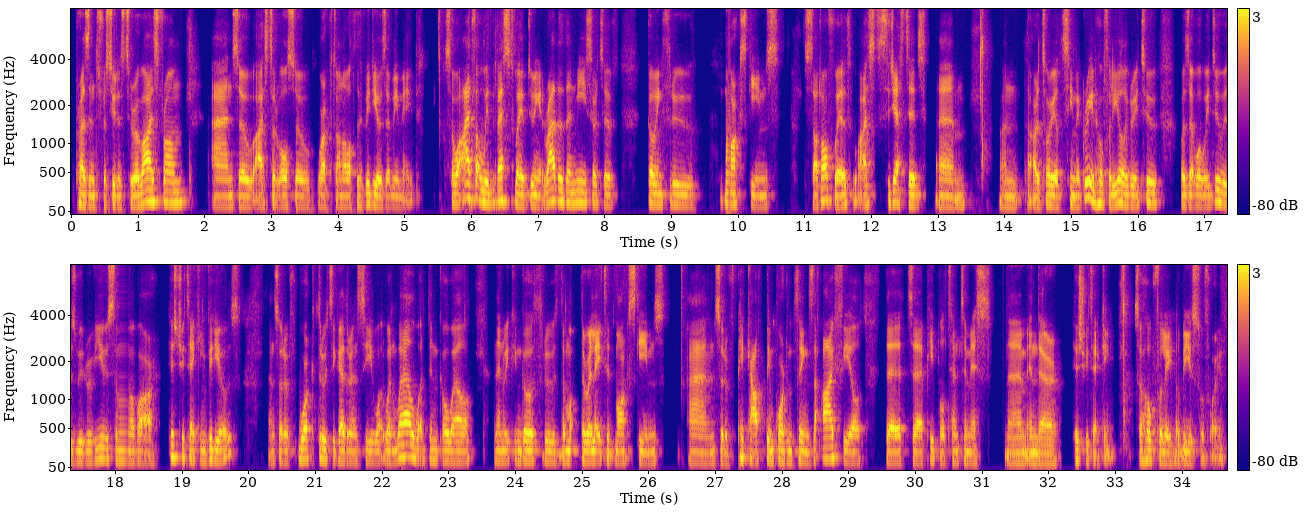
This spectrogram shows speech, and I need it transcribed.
present for students to revise from. And so I sort of also worked on a lot of the videos that we made. So I thought would be the best way of doing it, rather than me sort of going through mark schemes to start off with, I suggested, um, and the tutorial team agreed, hopefully you'll agree too, was that what we do is we'd review some of our history taking videos and sort of work through together and see what went well, what didn't go well. And then we can go through the, the related mark schemes and sort of pick out the important things that I feel that uh, people tend to miss um, in their history taking. So hopefully it'll be useful for you.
